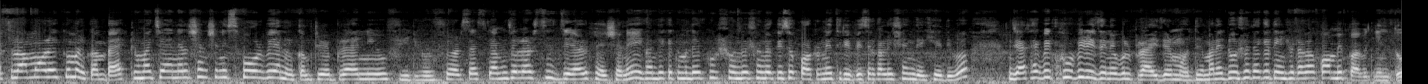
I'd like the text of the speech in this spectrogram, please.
আসসালামু আলাইকুম welcome back to my channel শানশান স্পোর্টবি and welcome to a brand new video first আজকে আমি চলে আসছি জেআর ফ্যাশনে এখান থেকে তোমাদের খুব সুন্দর সুন্দর কিছু কটনের থ্রি পিসের কালেকশন দেখিয়ে দিব, যা থাকবে খুবই রিজনেবল প্রাইজের মধ্যে। মানে দুশো থেকে তিনশো টাকা কমে পাবে কিন্তু।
